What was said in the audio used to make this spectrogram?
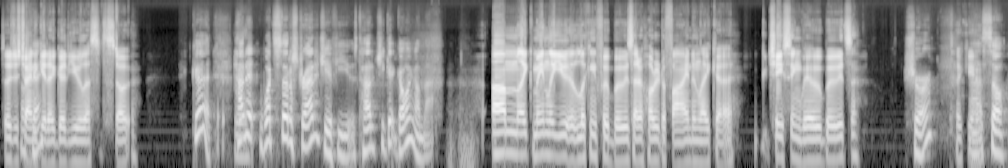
So just trying okay. to get a good year list at the start. Good. How yeah. did what sort of strategy have you used? How did you get going on that? Um, like mainly you looking for birds that are harder to find and like uh, chasing rare birds. Sure. Like yeah. Uh, so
